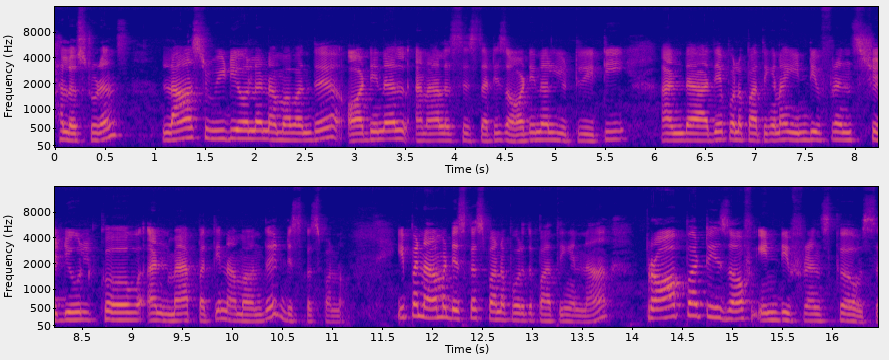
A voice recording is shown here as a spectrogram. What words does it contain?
ஹலோ ஸ்டூடெண்ட்ஸ் லாஸ்ட் வீடியோவில் நம்ம வந்து ordinal analysis that is ordinal utility and அதே போல் பார்த்தீங்கன்னா indifference schedule curve and map பற்றி நாம் வந்து டிஸ்கஸ் பண்ணோம். இப்போ நாம் டிஸ்கஸ் பண்ண போகிறது பார்த்திங்கன்னா properties of indifference curves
